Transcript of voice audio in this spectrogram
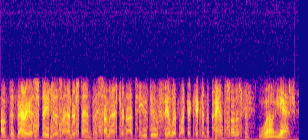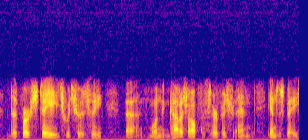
of the various stages? I understand by some astronauts you do feel it like a kick in the pants, so to speak. Well, yes. The first stage, which was the uh, one that got us off the surface and into space,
